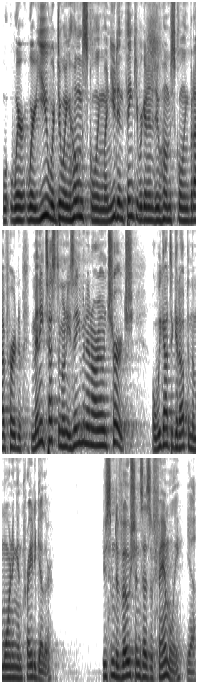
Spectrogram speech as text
Where, where you were doing homeschooling when you didn't think you were going to do homeschooling, but I've heard many testimonies, even in our own church, well, we got to get up in the morning and pray together, do some devotions as a family. Yeah.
